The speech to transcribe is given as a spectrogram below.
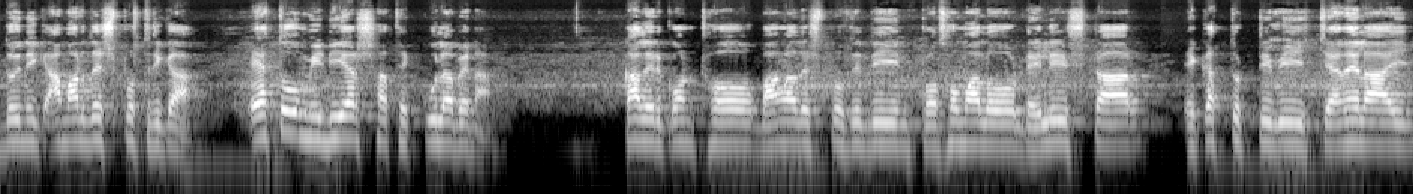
দৈনিক আমার দেশ পত্রিকা। এত মিডিয়ার সাথে কুলাবে না। কালের কণ্ঠ, Bangladesh Pratidin, Prothom Alo, daily star, Ekattor TV, channel I,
